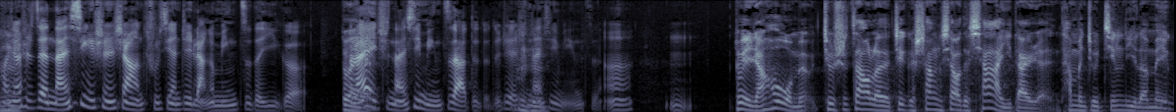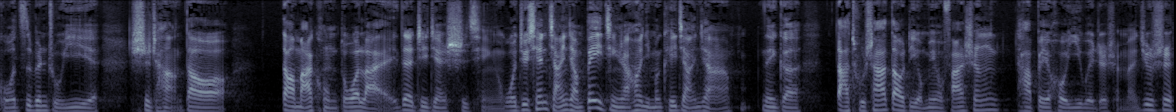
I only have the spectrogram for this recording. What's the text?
好像是在男性身上出现这两个名字的一个，本来也是男性名字啊，对对对，这也是男性名字，嗯嗯。对，然后我们就是到了这个上校的下一代人，他们就经历了美国资本主义市场到到马孔多来的这件事情。我就先讲一讲背景，然后你们可以讲一讲那个大屠杀到底有没有发生，它背后意味着什么。就是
